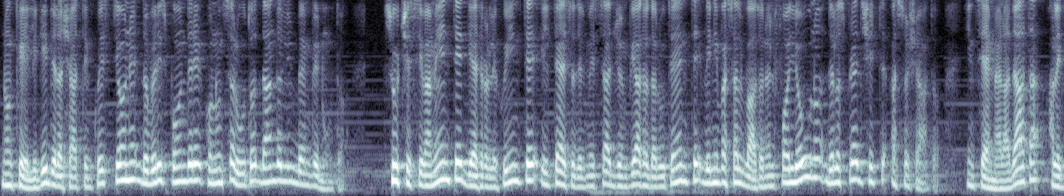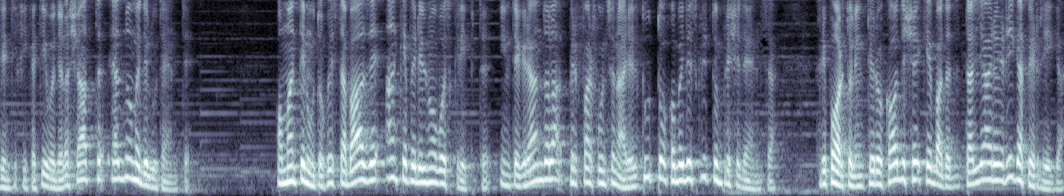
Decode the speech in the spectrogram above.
nonché l'id della chat in questione dove rispondere con un saluto dandogli il benvenuto. Successivamente, dietro le quinte, il testo del messaggio inviato dall'utente veniva salvato nel foglio 1 dello spreadsheet associato, insieme alla data, all'identificativo della chat e al nome dell'utente. Ho mantenuto questa base anche per il nuovo script, integrandola per far funzionare il tutto come descritto in precedenza. Riporto l'intero codice che vado a dettagliare riga per riga.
